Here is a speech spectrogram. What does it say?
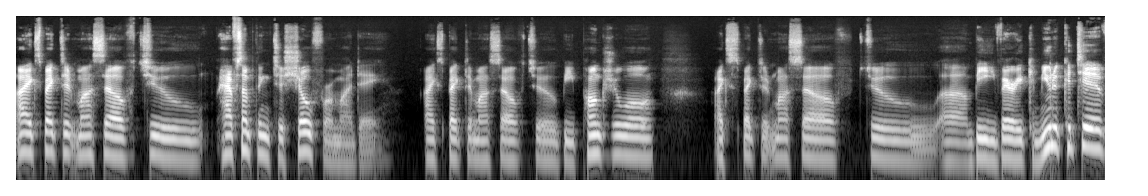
I expected myself to have something to show for my day. I expected myself to be punctual. I expected myself to uh, be very communicative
